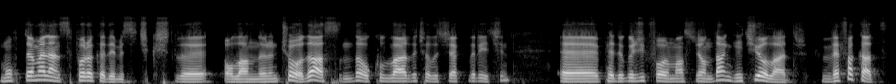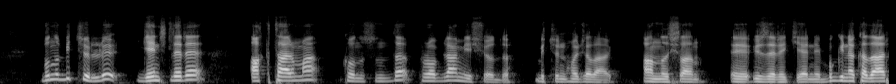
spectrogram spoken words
muhtemelen spor akademisi çıkışlı olanların çoğu da aslında okullarda çalışacakları için e, pedagojik formasyondan geçiyorlardır. Ve fakat bunu bir türlü gençlere aktarma konusunda problem yaşıyordu bütün hocalar anlaşılan e, üzere yani bugüne kadar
